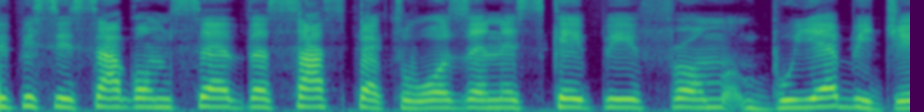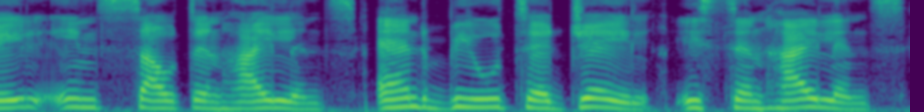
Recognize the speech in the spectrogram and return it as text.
PPC Sagom said the suspect was an escapee from Buyabi jail in Southern Highlands and Bihute jail, Eastern Highlands.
